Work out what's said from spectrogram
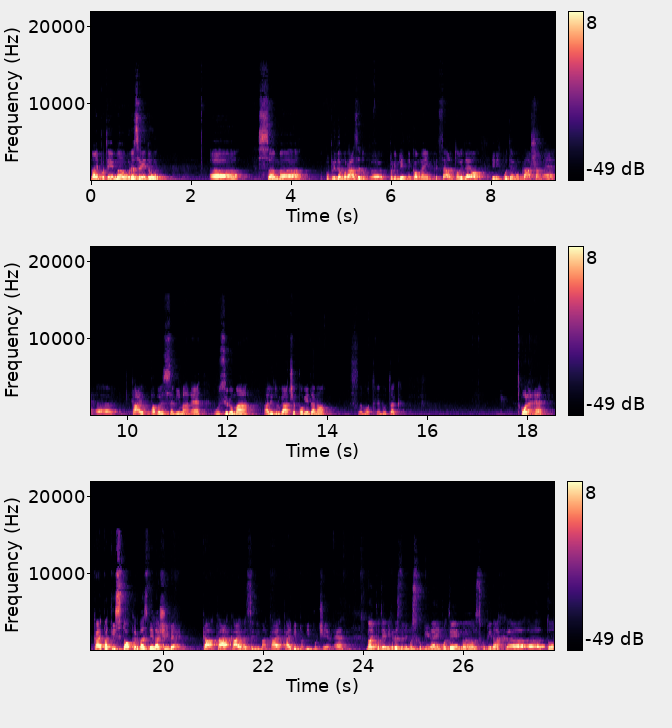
No in potem v razredu uh, sem, uh, ko pridem v razred uh, prvim letnikom ne, in predstavljam to idejo in jih potem vprašam, ne, uh, kaj pa vas zanima, ne, oziroma ali drugače povedano, samo trenutek. Takole, ne? Kaj pa tisto, kar vas dela žive? Kaj, kaj, kaj vas zanima? Kaj, kaj bi pa vi počeli? Ne? No in potem jih razdelimo v skupine in potem v skupinah to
